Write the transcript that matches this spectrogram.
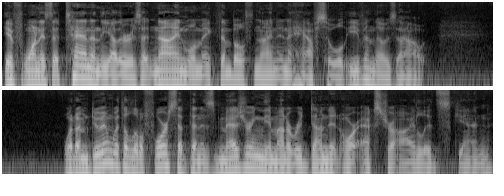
If one is at 10 and the other is at 9, we'll make them both 9.5, so we'll even those out. What I'm doing with a little forceps then is measuring the amount of redundant or extra eyelid skin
